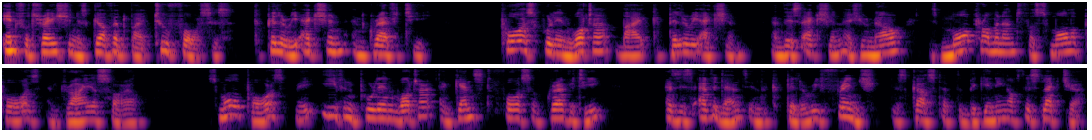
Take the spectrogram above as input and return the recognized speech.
Infiltration is governed by two forces, capillary action and gravity. Pores pull in water by capillary action, and this action, as you know, is more prominent for smaller pores and drier soil. Small pores may even pull in water against the force of gravity, as is evident in the capillary fringe discussed at the beginning of this lecture.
